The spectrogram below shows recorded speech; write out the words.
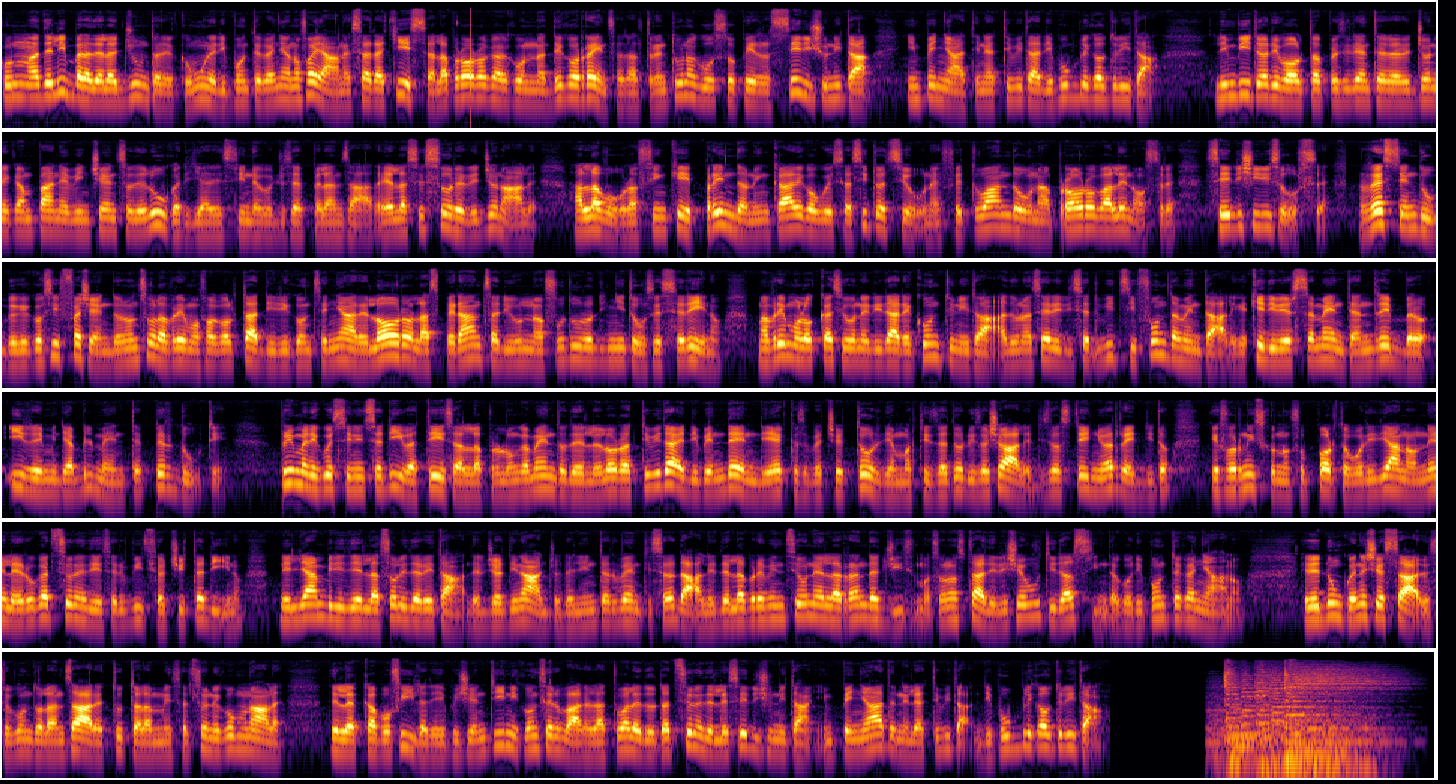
Con una delibera della giunta del comune di Ponte Cagnano Faiano è stata chiesta la proroga con decorrenza dal 31 agosto per 16 unità impegnate in attività di pubblica utilità. L'invito è rivolto al Presidente della Regione Campania Vincenzo De Luca, dichiara il Sindaco Giuseppe Lanzara, e all'assessore regionale al lavoro affinché prendano in carico questa situazione effettuando una proroga alle nostre 16 risorse. Resta in dubbio che così facendo non solo avremo facoltà di riconsegnare loro la speranza di un futuro dignitoso e sereno, ma avremo l'occasione di dare continuità ad una serie di servizi fondamentali che diversamente andrebbero irrimediabilmente perduti. Prima di questa iniziativa, attesa al prolungamento delle loro attività, i dipendenti e ex percettori di ammortizzatori sociali e di sostegno al reddito che forniscono un supporto quotidiano nell'erogazione dei servizi al cittadino negli ambiti della solidarietà, del giardinaggio, degli interventi stradali e della prevenzione dell'arrandagismo sono stati ricevuti dal sindaco di Ponte Cagnano ed è dunque necessario, secondo Lanzare e tutta l'amministrazione comunale del capofila dei Picentini, conservare l'attuale dotazione delle 16 unità impegnate nelle attività di pubblica utilità.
